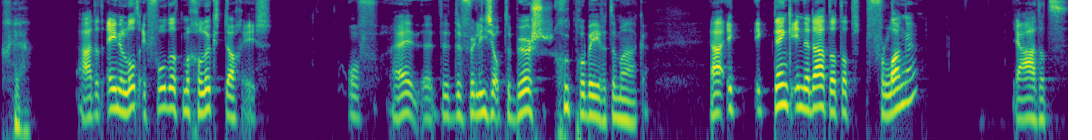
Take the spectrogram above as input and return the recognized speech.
Ja. Ah, dat ene lot, ik voel dat het mijn geluksdag is. Of hè, de, de verliezen op de beurs goed proberen te maken. Ja, ik, ik denk inderdaad dat dat verlangen... Ja, dat...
